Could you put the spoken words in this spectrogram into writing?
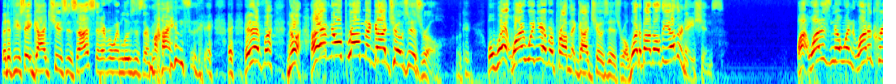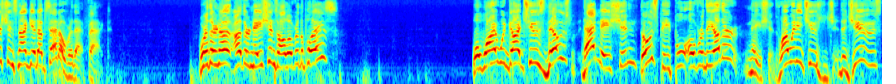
But if you say God chooses us, then everyone loses their minds. okay. Isn't that fun? No, I have no problem that God chose Israel. Okay. Well, why, why wouldn't you have a problem that God chose Israel? What about all the other nations? Why, why does no one, why do Christians not get upset over that fact? Were there not other nations all over the place? Well, why would God choose those, that nation, those people over the other nations? Why would he choose the Jews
